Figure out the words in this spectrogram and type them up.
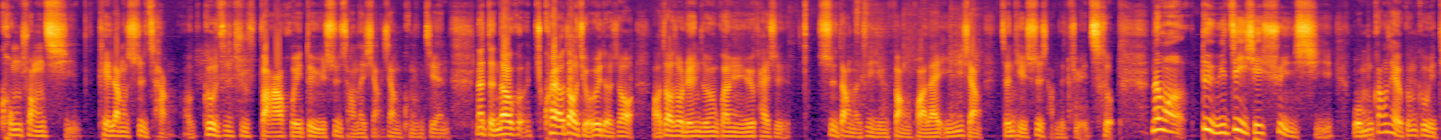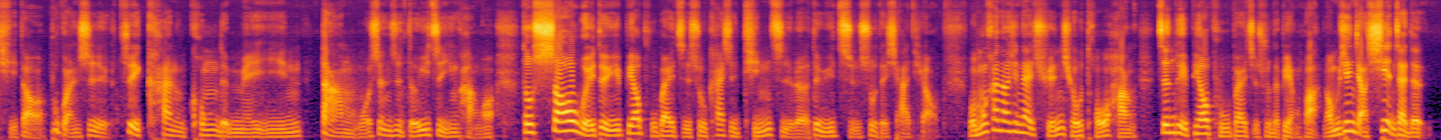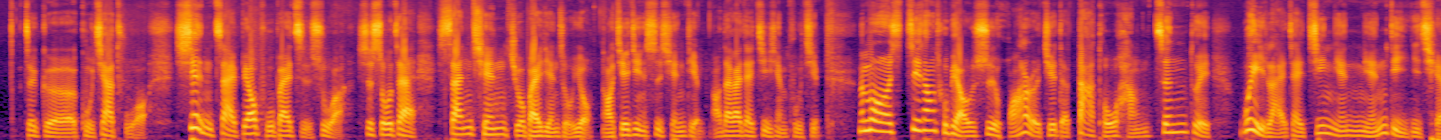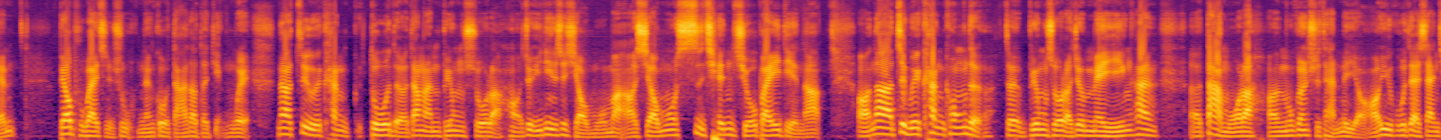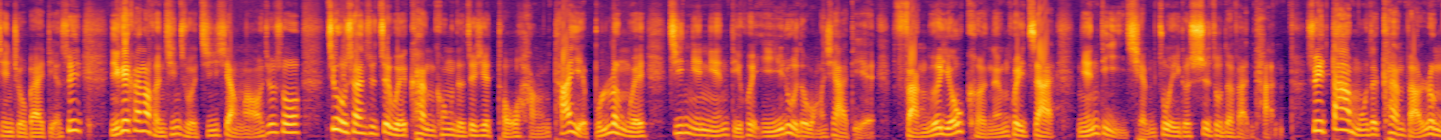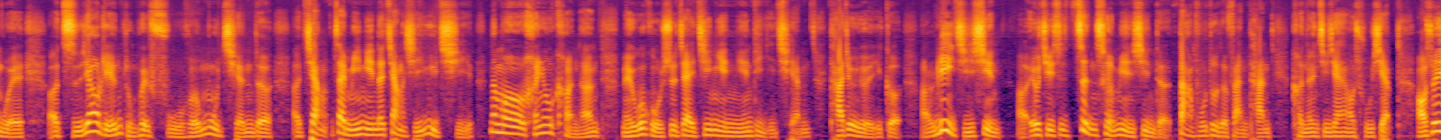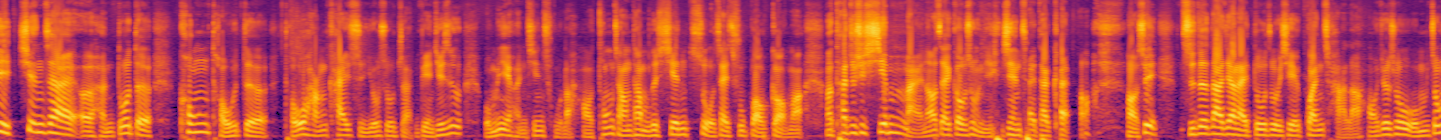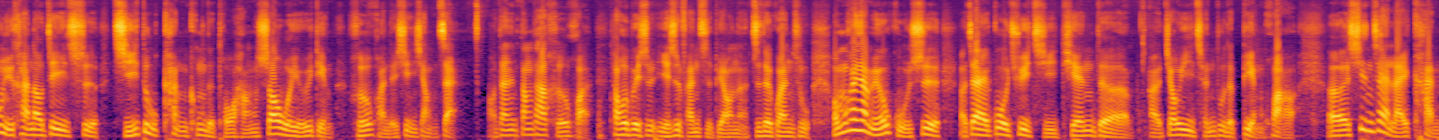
空窗期可以让市场啊各自去发挥对于市场的想象空间。那等到快要到九月的时候啊，到时候联准会官员又开始适当的进行放话，来影响整体市场的决策。那么对于这些讯息，我们刚才有跟各位提到，不管是最看空的美银、大摩，甚至德意志银行哦，都稍微对于标普五百指数开始停止了对于指数的下调。我们看到现在全球投行针对标普五百指数的变化，那我们先讲现在的。这个股价图哦，现在标普百指数啊是收在三千九百点左右，然后接近四千点，然后大概在季线附近。那么这张图表是华尔街的大投行针对未来在今年年底以前。标普百指数能够达到的点位，那最为看多的当然不用说了哈，就一定是小摩嘛啊，小摩四千九百点呐啊，那最为看空的这不用说了，就美银和呃大摩了啊，摩根士丹利哦，预估在三千九百点，所以你可以看到很清楚的迹象啊，就是说就算是最为看空的这些投行，他也不认为今年年底会一路的往下跌，反而有可能会在年底以前做一个适度的反弹，所以大摩的看法认为，呃，只要联总会符合目前的呃降在明年的降息预期，那么很有可能美国股市在今年年底以前，它就有一个啊立即性啊，尤其是政策面性的大幅度的反弹，可能即将要出现。好，所以现在呃很多的空头的投行开始有所转变。其实我们也很清楚了，好，通常他们都先做再出报告嘛，啊，他就是先买，然后再告诉你现在他看好，好，所以值得大家来多做一些观察了。好，就是说我们终于看到这一次极度看空的投行稍。微有一点和缓的现象在啊，但是当它和缓，它会不会是也是反指标呢？值得关注。我们看一下美国股市啊，在过去几天的啊交易程度的变化啊，呃，现在来看，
